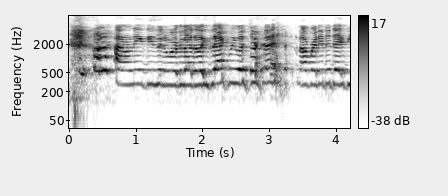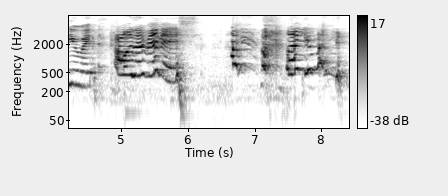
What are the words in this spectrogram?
I don't need these anymore because I know exactly what you said. and I'm ready to debut it. I wasn't finished. like you fucking.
